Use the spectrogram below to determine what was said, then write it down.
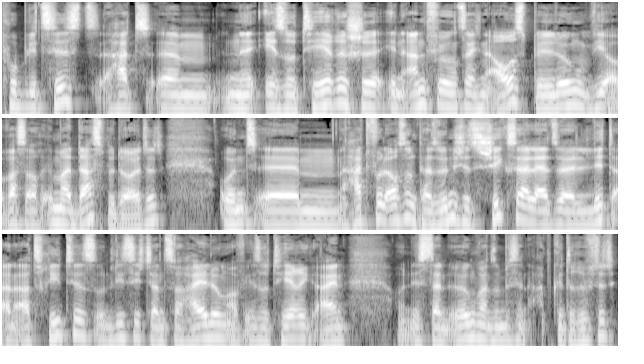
Publizist, hat ähm, eine esoterische, in Anführungszeichen, Ausbildung, wie was auch immer das bedeutet. Und ähm, hat wohl auch so ein persönliches Schicksal. Also er litt an Arthritis und ließ sich dann zur Heilung auf Esoterik ein und ist dann irgendwann so ein bisschen abgedriftet.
